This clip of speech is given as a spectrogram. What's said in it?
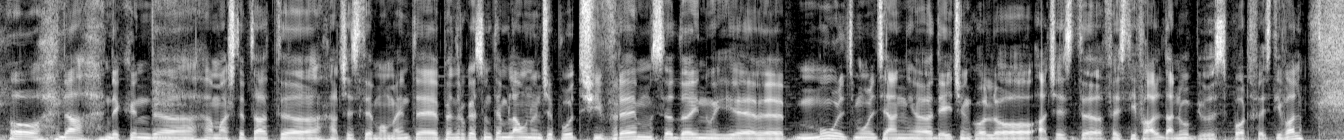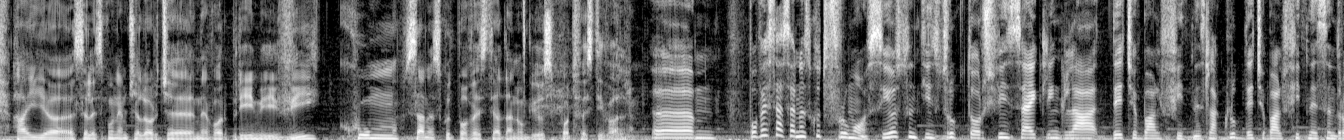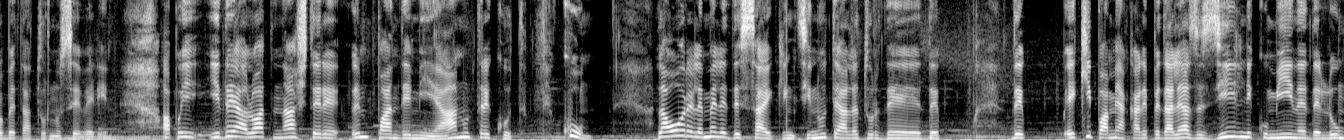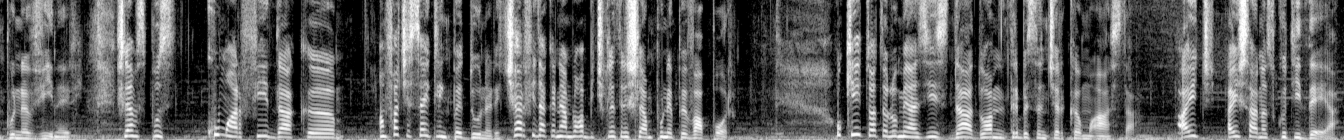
Oh, da, de când uh, am așteptat uh, aceste momente, pentru că suntem la un început și vrem să dăinuie mulți, mulți ani uh, de aici încolo acest uh, festival, Danubius Sport Festival. Hai uh, să le spunem celor ce ne vor primi vii cum s-a născut povestea Danubius Sport Festival? Uh, povestea s-a născut frumos. Eu sunt instructor și fiind cycling la Decebal Fitness, la Club Decebal Fitness în Drobeta Turnul Severin. Apoi, ideea a luat naștere în pandemie, anul trecut. Cum? La orele mele de cycling, ținute alături de, de, de echipa mea care pedalează zilnic cu mine de luni până vineri. Și le-am spus, cum ar fi dacă am face cycling pe Dunăre. Ce ar fi dacă ne-am luat bicicletele și le-am pune pe vapor? Ok, toată lumea a zis, da, doamne, trebuie să încercăm asta. Aici, aici s-a născut ideea.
